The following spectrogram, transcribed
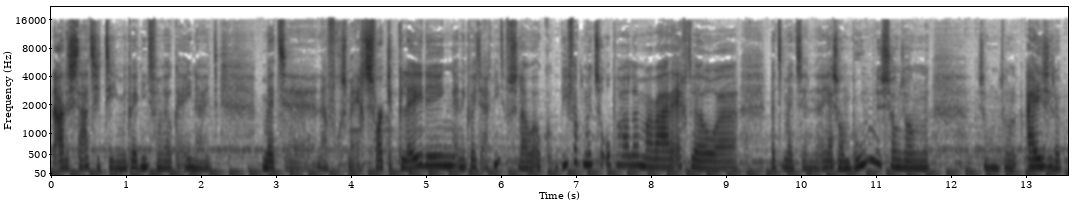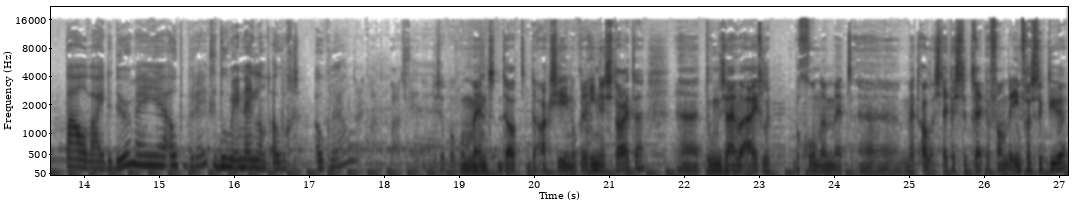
Een arrestatieteam, ik weet niet van welke eenheid. Met, uh, nou, volgens mij echt zwarte kleding. En ik weet eigenlijk niet of ze nou ook bivakmutsen op hadden. Maar waren echt wel uh, met, met een, ja, zo'n boom. Dus zo'n zo'n zo'n zo'n ijzeren paal waar je de deur mee uh, openbreekt. Dat doen we in Nederland overigens ook wel. Dus op het moment dat de actie in Oekraïne startte, toen zijn we eigenlijk begonnen met, uh, met alle stekkers te trekken van de infrastructuur.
